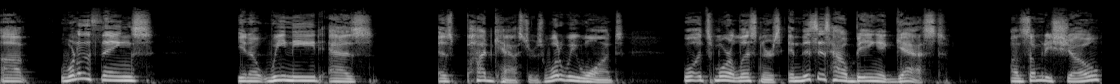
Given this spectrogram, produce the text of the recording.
Uh, one of the things you know we need as as podcasters, what do we want? Well, it's more listeners, and this is how being a guest on somebody's show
